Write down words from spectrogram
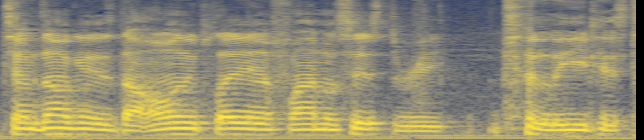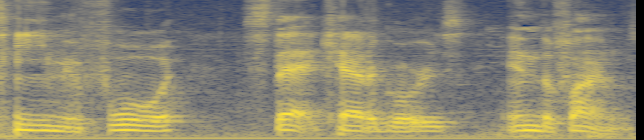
Tim Duncan is the only player in finals history to lead his team in four stat categories in the finals.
